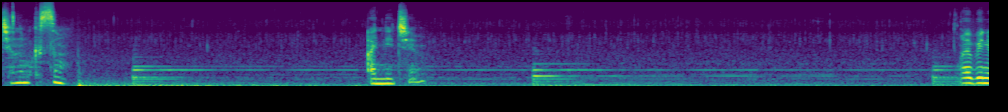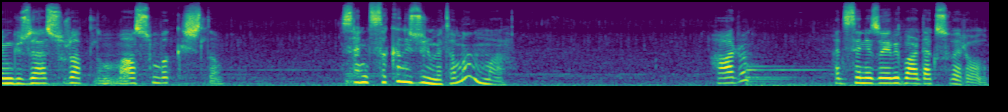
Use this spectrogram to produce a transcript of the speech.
Canım kızım. Anneciğim. Ay benim güzel suratlım, masum bakışlım. Sen sakın üzülme tamam mı? Harun, hadi sen Ezo'ya bir bardak su ver oğlum.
